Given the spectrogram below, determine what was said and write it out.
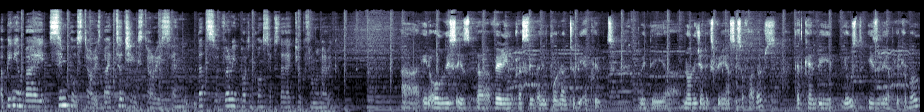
opinion by simple stories, by touching stories, and that's a very important concepts that I took from America. Uh, it always is uh, very impressive and important to be equipped with the uh, knowledge and experiences of others that can be used, easily applicable,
